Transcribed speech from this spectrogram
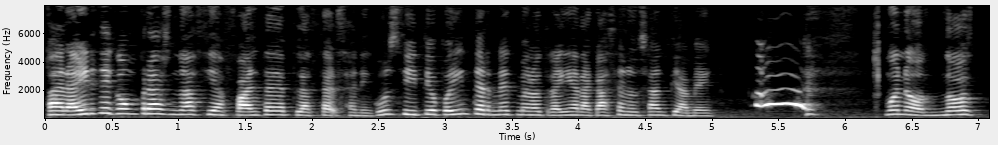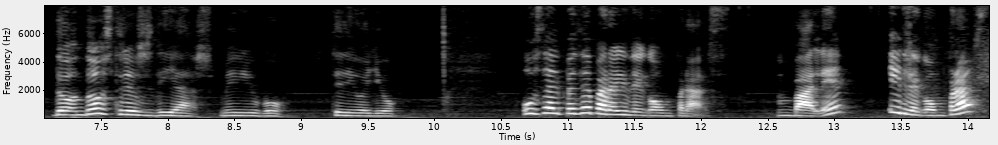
Para ir de compras no hacía falta desplazarse a ningún sitio. Por internet me lo traían a casa en un santiamén. Bueno, dos, dos, tres días me vivo, te digo yo. Usa el PC para ir de compras. Vale, ir de compras.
